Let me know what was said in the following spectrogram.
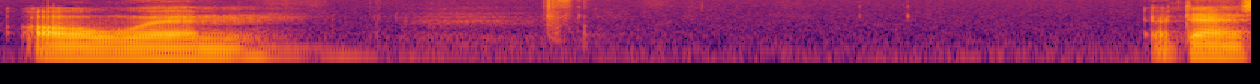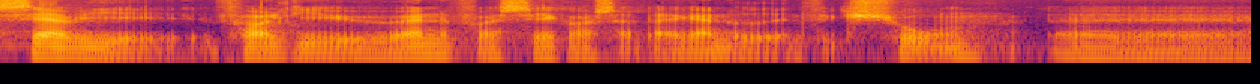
Og øh, og der ser vi folk i ørerne for at sikre os, at der ikke er noget infektion. Øh,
